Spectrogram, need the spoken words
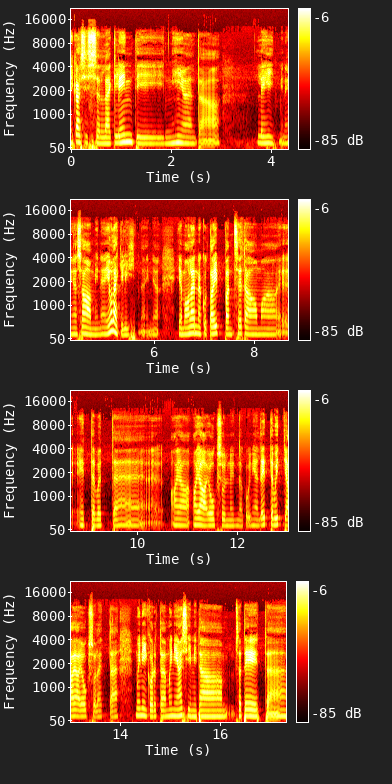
ega siis selle kliendi nii-öelda leidmine ja saamine ei olegi lihtne, on ju. ja ma olen nagu taipanud seda oma ettevõtte aja, aja jooksul nüüd nagu nii-öelda ettevõtja aja jooksul, et äh, mõnikord mõni asi, mida sa teed äh,,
